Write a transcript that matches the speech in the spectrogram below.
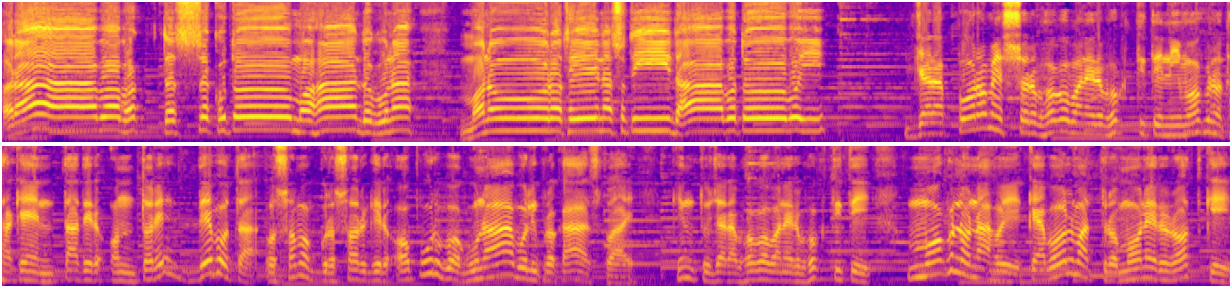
হরাব ভক্তস্য কুতো মহাদগুণা সতী ধাবত বই যারা পরমেশ্বর ভগবানের ভক্তিতে নিমগ্ন থাকেন, তাদের অন্তরে দেবতা ও সমগ্র স্বর্গের অপূর্ব গুণাবলী প্রকাশ পায়। কিন্তু যারা ভগবানের ভক্তিতে মগ্ন না হয়ে কেবলমাত্র মনের রথকে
